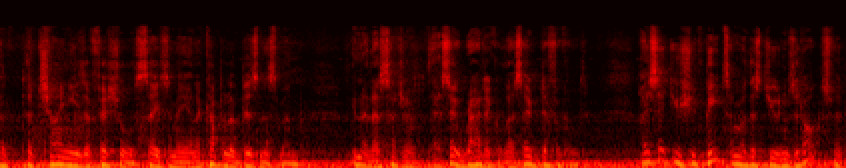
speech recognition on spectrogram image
a, a Chinese official say to me, and a couple of businessmen, you know, they're such a they're so radical, they're so difficult. I said you should meet some of the students at Oxford.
